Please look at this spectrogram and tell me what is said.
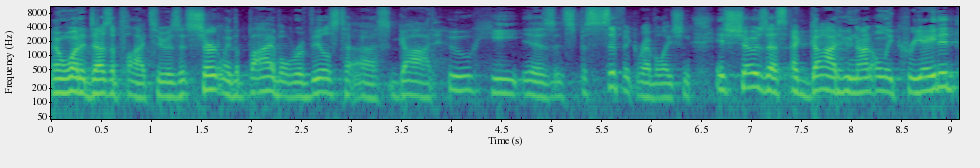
and what it does apply to is that certainly the Bible reveals to us God, who He is, in specific revelation. It shows us a God who not only created,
